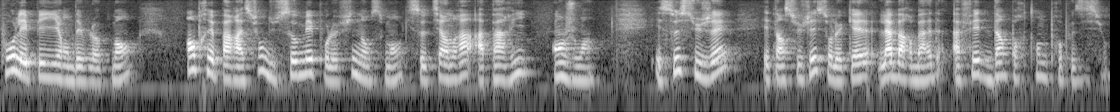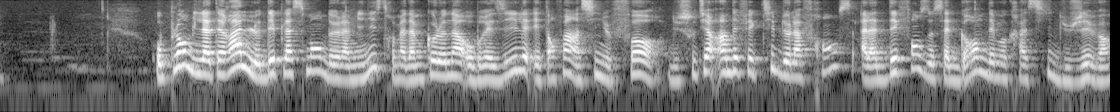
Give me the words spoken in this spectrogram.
pour les pays en développement, en préparation du sommet pour le financement qui se tiendra à Paris en juin. Et ce sujet est un sujet sur lequel la Barbade a fait d'importantes propositions. Au plan bilatéral, le déplacement de la ministre, Mme Colonna, au Brésil est enfin un signe fort du soutien indéfectible de la France à la défense de cette grande démocratie du G20,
